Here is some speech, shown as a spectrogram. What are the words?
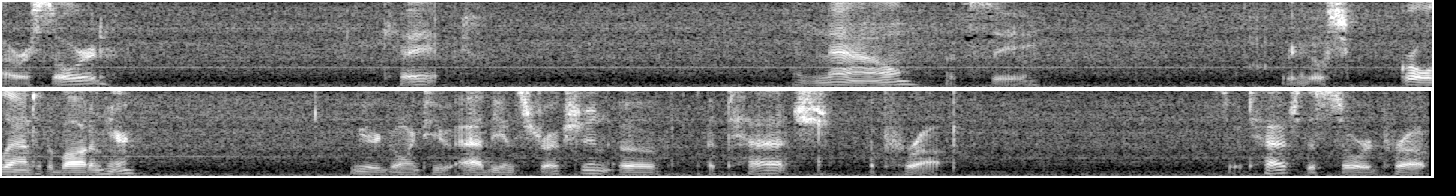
our sword. Okay. And now, let's see. We're going to go scroll down to the bottom here. We are going to add the instruction of attach a prop. So attach the sword prop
